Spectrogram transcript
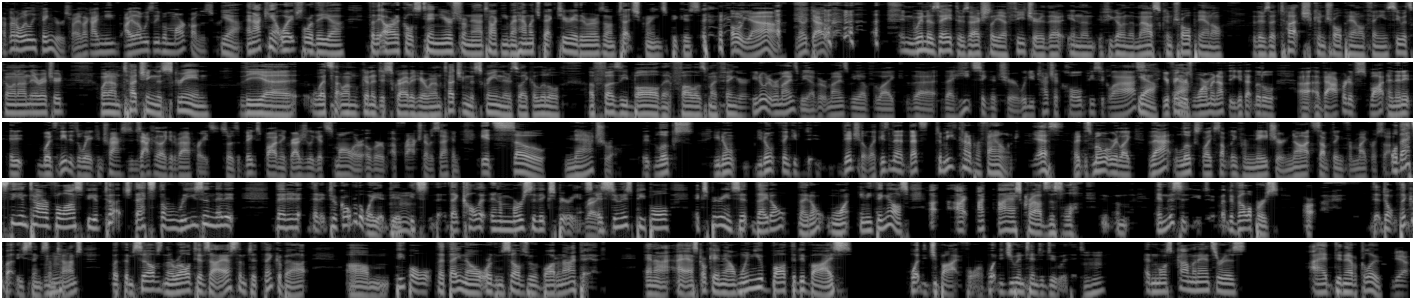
I've got oily fingers, right? Like I need, I always leave a mark on the screen. Yeah, and I can't wait for the uh, for the articles ten years from now talking about how much bacteria there is on touch screens because Oh yeah, no doubt. in Windows 8, there's actually a feature that in the if you go in the mouse control panel, there's a touch control panel thing. You see what's going on there, Richard? When I'm touching the screen, the uh, what's I'm going to describe it here. When I'm touching the screen, there's like a little a fuzzy ball that follows my finger. You know what it reminds me of? It reminds me of like the the heat signature when you touch a cold piece of glass. Yeah, your finger's warm enough that you get that little uh, evaporative spot, and then it, it what's neat is the way it contracts is exactly like it evaporates. So it's a big spot, and it gradually gets smaller over a fraction of a second. It's so natural. It looks you don't you don't think it's d- digital. Like isn't that that's to me kind of profound? Yes. Right, this moment where like that looks like something from nature, not something from Microsoft. well, that's the entire philosophy of touch. That's the reason that it that it that it took over the way it did. Mhm. It's they call it an immersive experience. Right. As soon as people experience it, they don't they don't want anything else. I I I, ask crowds this a lot, Um, and this is but developers are don't think about these things Mhm. sometimes, but themselves and their relatives. I ask them to think about um, people that they know or themselves who have bought an iPad, and I, I ask, okay, now when you bought the device, what did you buy it for? What did you intend to do with it? Mhm. And the most common answer is, I didn't have a clue. yeah,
